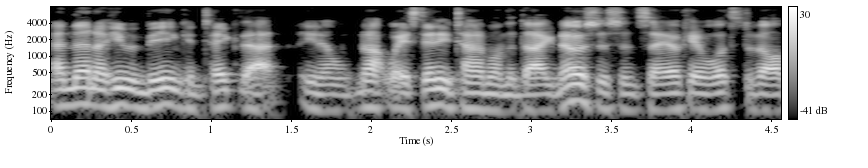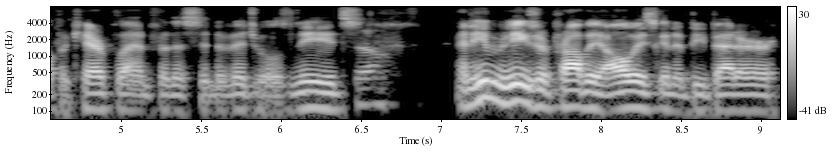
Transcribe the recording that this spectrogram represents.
And then a human being can take that, you know, not waste any time on the diagnosis and say, okay, well, let's develop a care plan for this individual's needs. So, And human beings are probably always going to be better,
